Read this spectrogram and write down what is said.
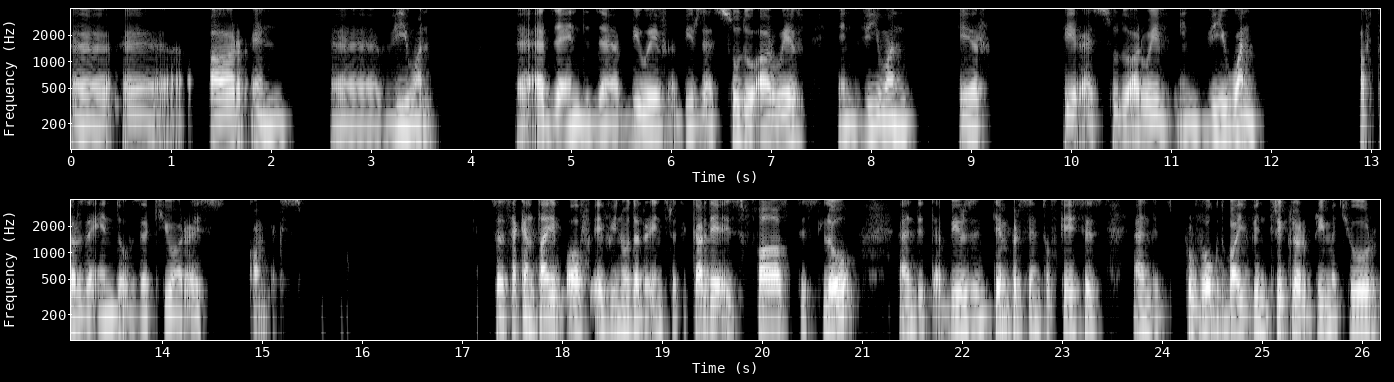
in uh, V1. at the end, the P wave appears as pseudo R wave in V1 here, appear as pseudo R wave in V1 after the end of the QRS complex. The second type of AV nodal reentry tachycardia is fast, slow, and it appears in 10% of cases, and it's provoked by ventricular premature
